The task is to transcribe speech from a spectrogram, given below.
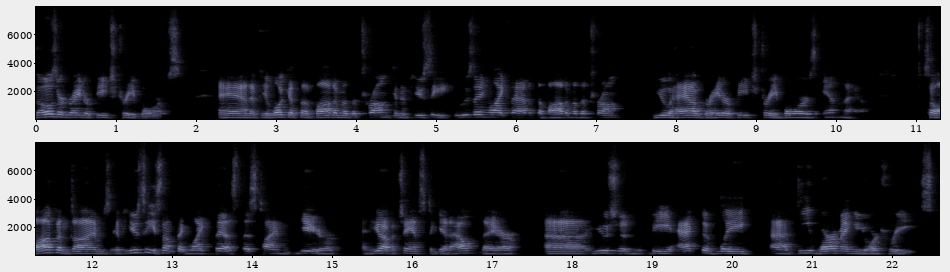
Those are greater peach tree borers. And if you look at the bottom of the trunk and if you see oozing like that at the bottom of the trunk, you have greater peach tree borers in there. So oftentimes, if you see something like this this time of year and you have a chance to get out there, uh, you should be actively uh, deworming your trees.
